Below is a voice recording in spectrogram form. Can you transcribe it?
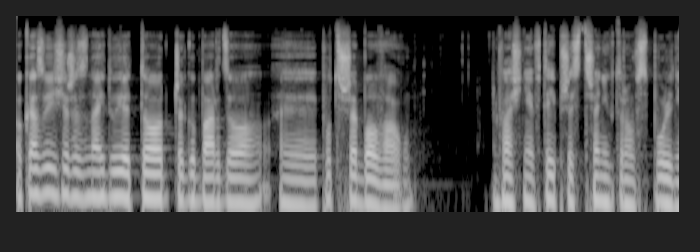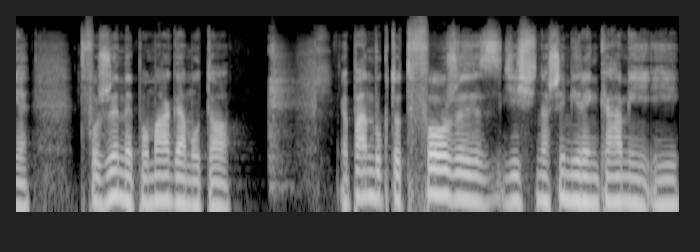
okazuje się, że znajduje to, czego bardzo y, potrzebował. Właśnie w tej przestrzeni, którą wspólnie tworzymy, pomaga mu to. Pan Bóg to tworzy gdzieś naszymi rękami i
